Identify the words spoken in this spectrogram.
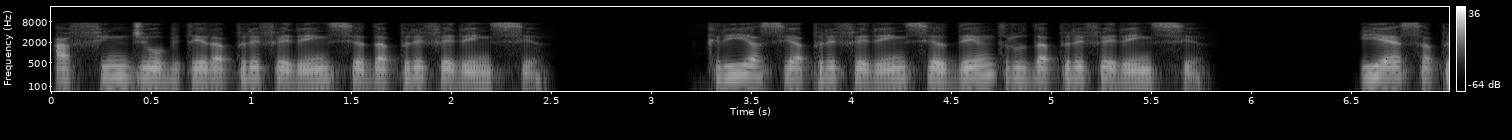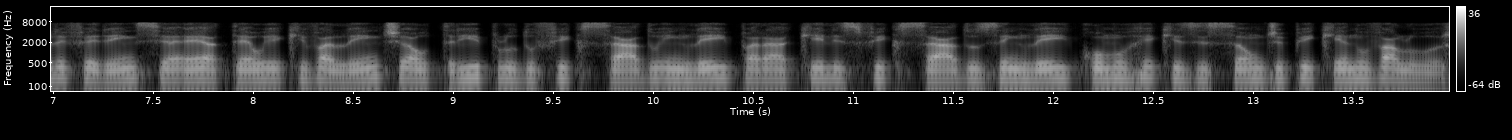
a fim de obter a preferência da preferência cria-se a preferência dentro da preferência. E essa preferência é até o equivalente ao triplo do fixado em lei para aqueles fixados em lei como requisição de pequeno valor.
